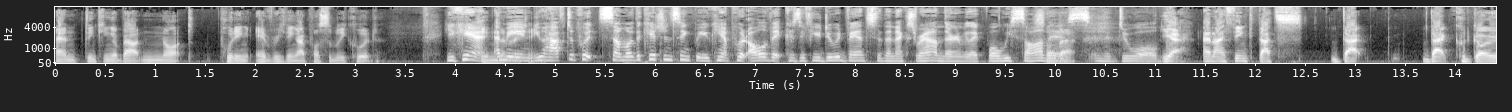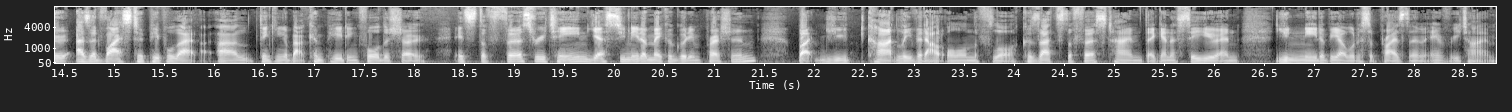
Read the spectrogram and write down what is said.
and thinking about not putting everything I possibly could You can't. I mean, routine. you have to put some of the kitchen sink, but you can't put all of it because if you do advance to the next round, they're gonna be like, "Well, we saw, Saw this that. in the duel." Yeah, and I think that's that that could go as advice to people that are thinking about competing for the show. It's the first routine. Yes, you need to make a good impression, but you can't leave it out all on the floor because that's the first time they're going to see you, and you need to be able to surprise them every time.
